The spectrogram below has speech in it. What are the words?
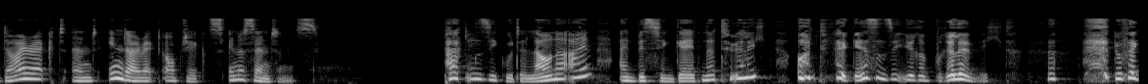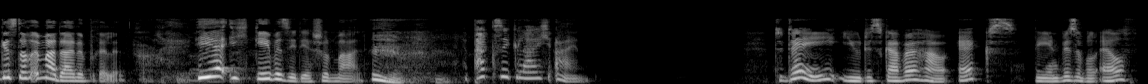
direct and indirect objects in a sentence. Packen Sie gute Laune ein, ein bisschen Geld natürlich und vergessen Sie Ihre Brille nicht. Du vergisst doch immer deine Brille. Hier, ich gebe sie dir schon mal. Pack sie gleich ein. Today you discover how X, the invisible elf,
